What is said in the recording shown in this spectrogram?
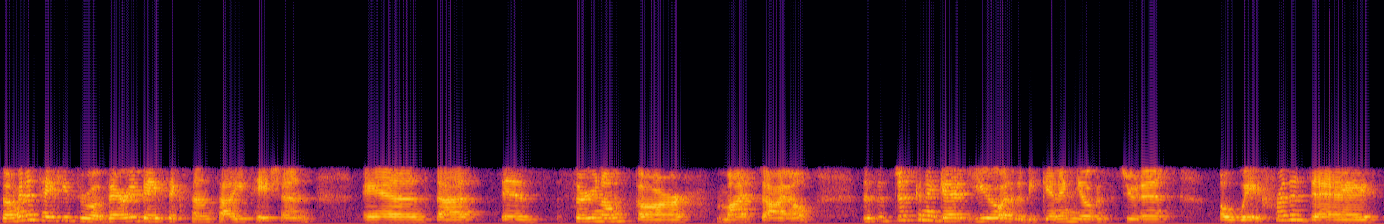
So I'm going to take you through a very basic sun salutation, and that is Surya Namaskar, my style. This is just going to get you as a beginning yoga student awake for the day,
